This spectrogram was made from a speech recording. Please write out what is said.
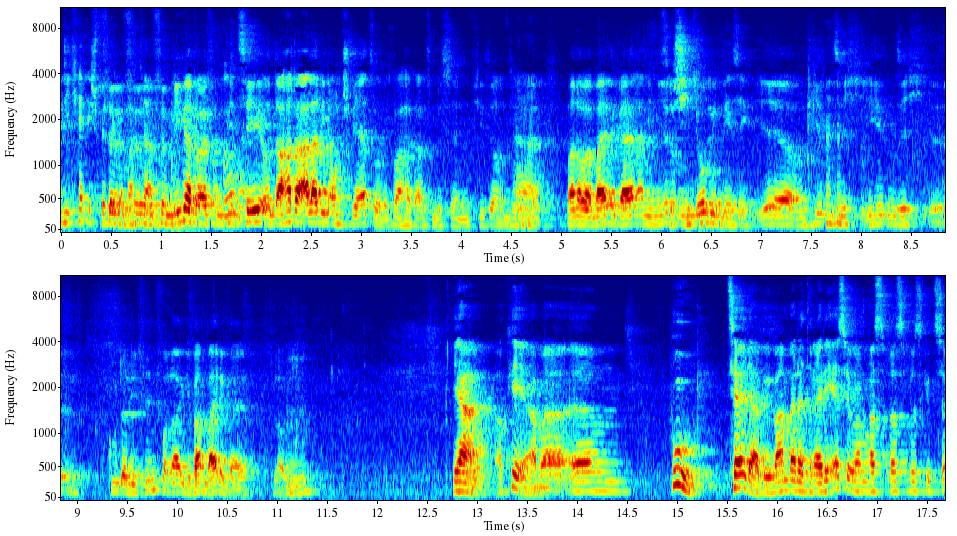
MDK später für, gemacht für, haben. für Mega Drive und PC und da hatte Aladdin auch ein Schwert, so das war halt alles ein bisschen fieser und so. Ah. Und Waren aber beide geil animiert. So Shinobi-mäßig. Ja, ja, und hielten sich, hielten sich äh, gut an die Filmvorlage. Die waren beide geil, glaube ich. Mhm. Ja, okay, aber ähm, huh, Zelda, wir waren bei der 3DS, wir waren was, was, was gibt's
